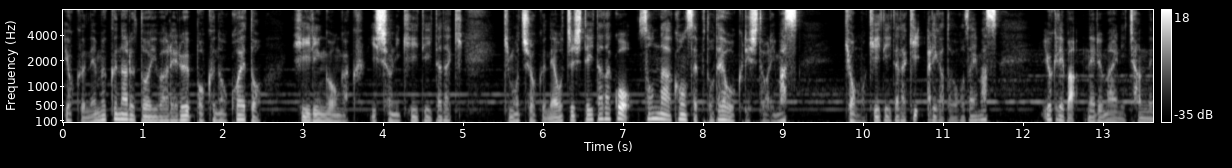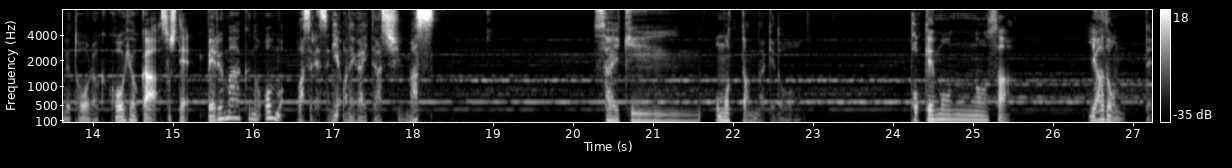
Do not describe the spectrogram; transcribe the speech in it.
よく眠くなると言われる僕の声とヒーリング音楽一緒に聴いていただき気持ちよく寝落ちしていただこう。そんなコンセプトでお送りしております。今日も聴いていただきありがとうございます。よければ寝る前にチャンネル登録、高評価、そしてベルマークのオンも忘れずにお願いいたします。最近思ったんだけど、ポケモンのさ、ヤドンって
